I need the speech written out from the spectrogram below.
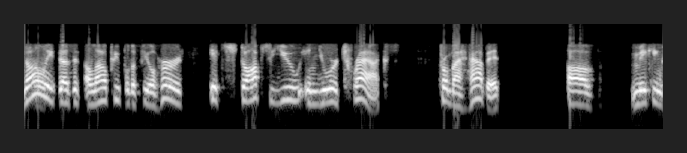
not only does it allow people to feel heard, it stops you in your tracks from a habit of making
